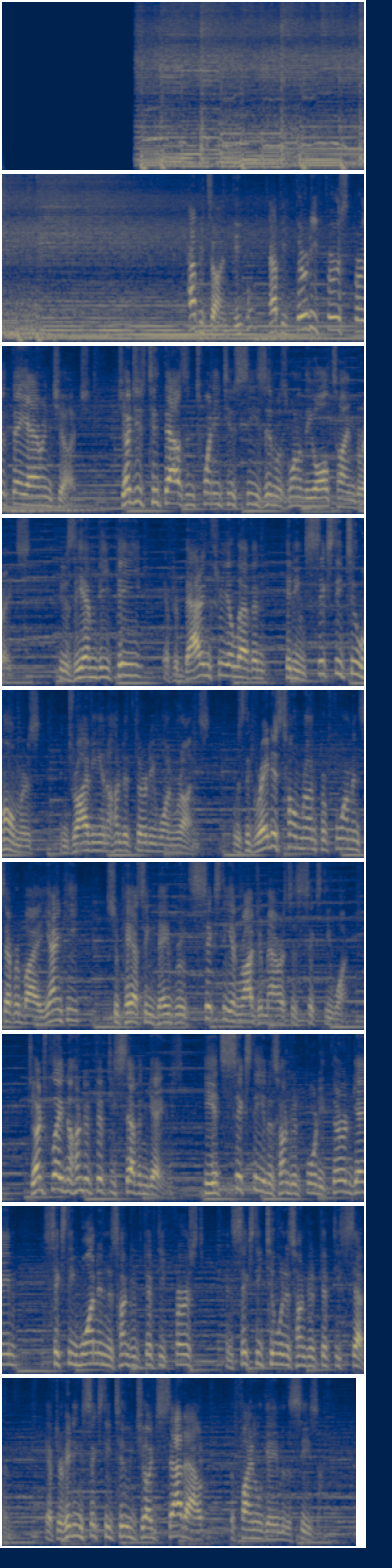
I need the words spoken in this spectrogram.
Happy time, people. Happy 31st birthday, Aaron Judge. Judge's 2022 season was one of the all time greats. He was the MVP after batting 311, hitting 62 homers, and driving in 131 runs. It was the greatest home run performance ever by a Yankee, surpassing Babe Ruth's 60 and Roger Maris's 61. Judge played in 157 games. He hit 60 in his 143rd game, 61 in his 151st, and 62 in his 157th. After hitting 62, Judge sat out the final game of the season.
